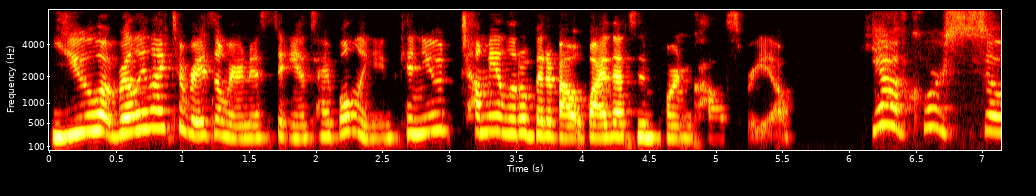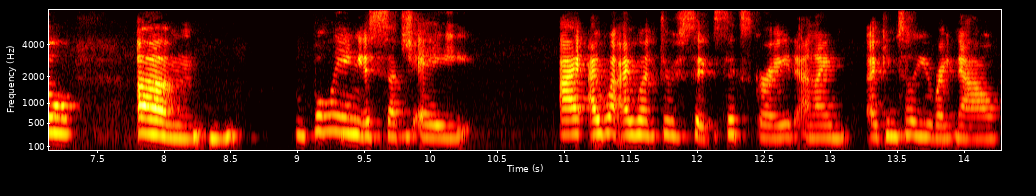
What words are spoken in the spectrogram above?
you really like to raise awareness to anti bullying. Can you tell me a little bit about why that's an important cause for you? Yeah, of course. So, um, bullying is such a. I, I, went, I went through sixth, sixth grade, and I, I can tell you right now,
